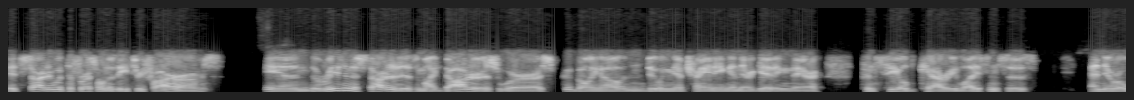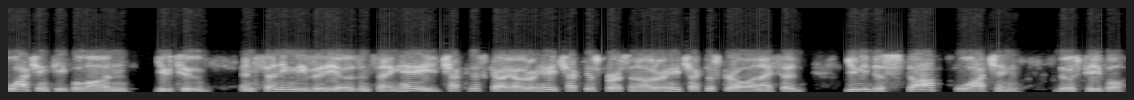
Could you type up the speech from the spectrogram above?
it started with the first one was E3 Firearms, and the reason it started is my daughters were going out and doing their training and they're getting their concealed carry licenses. And they were watching people on YouTube and sending me videos and saying, hey, check this guy out, or hey, check this person out, or hey, check this girl. And I said, you need to stop watching those people.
